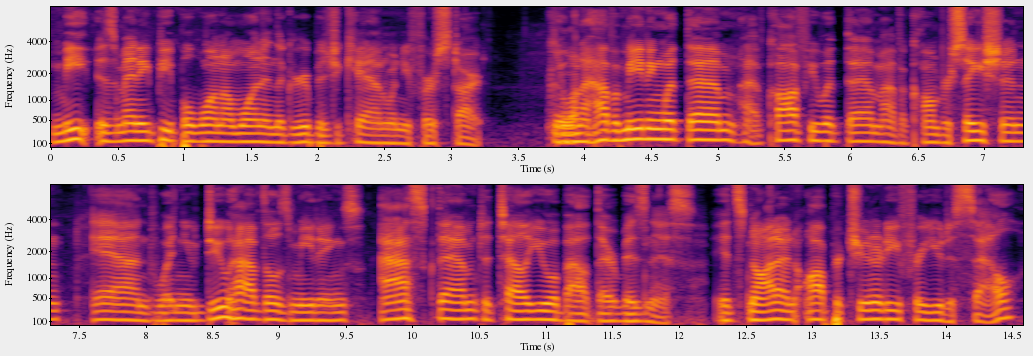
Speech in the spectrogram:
meet as many people one on one in the group as you can when you first start. Good you want to have a meeting with them, have coffee with them, have a conversation. And when you do have those meetings, ask them to tell you about their business. It's not an opportunity for you to sell,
